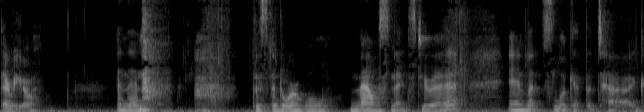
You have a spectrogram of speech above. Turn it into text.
There we go. And then this adorable mouse next to it. And let's look at the tag.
